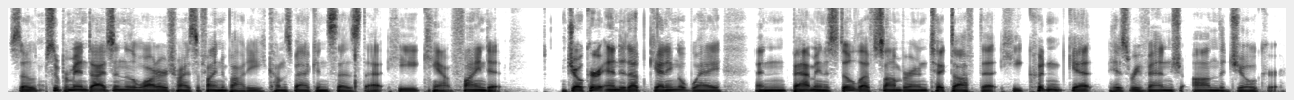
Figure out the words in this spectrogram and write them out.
So Superman dives into the water, tries to find the body, comes back and says that he can't find it. Joker ended up getting away, and Batman is still left somber and ticked off that he couldn't get his revenge on the Joker.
